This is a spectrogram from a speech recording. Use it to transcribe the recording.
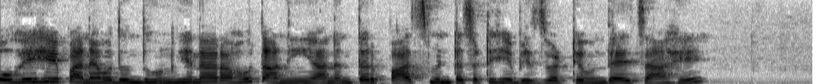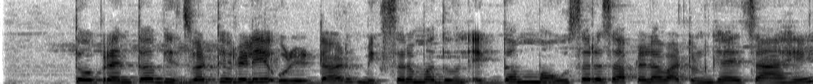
पोहे हे पाण्यामधून धुवून घेणार आहोत आणि यानंतर पाच मिनटासाठी हे भिजवत ठेवून द्यायचं आहे. तोपर्यंत भिजवत ठेवलेली उडीद डाळ मिक्सरमधून एकदम मऊसर असं आपल्याला वाटून घ्यायचं आहे.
